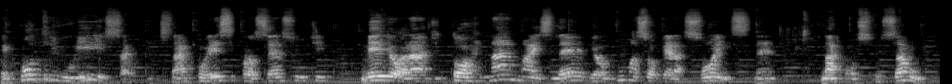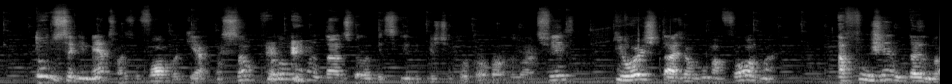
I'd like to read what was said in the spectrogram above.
é contribuir sabe, com esse processo de melhorar, de tornar mais leve algumas operações né, na construção, todos os segmentos, mas o foco aqui é a construção, foram levantados pela pesquisa que o Instituto Oswaldo Lopes fez, que hoje está, de alguma forma, afugentando.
